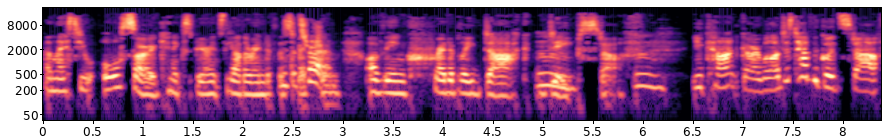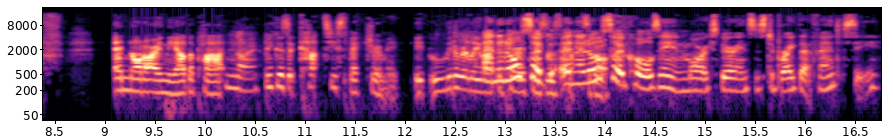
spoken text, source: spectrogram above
unless you also can experience the other end of the That's spectrum right. of the incredibly dark, deep stuff. Mm. You can't go, well, I'll just have the good stuff and not own the other part No. because it cuts your spectrum. It, it literally like and it also and it off. also calls in more experiences to break that fantasy.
